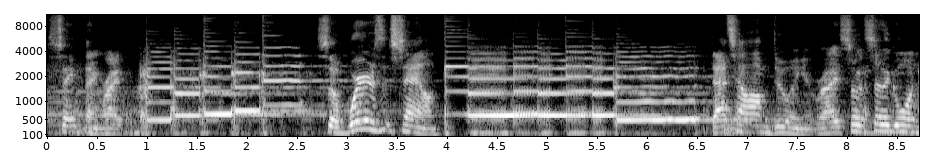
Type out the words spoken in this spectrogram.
Same thing, right? So where does it sound? That's how I'm doing it, right? So instead of going,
